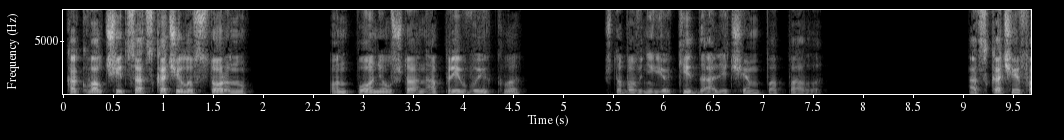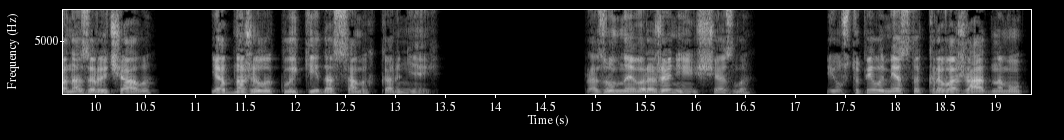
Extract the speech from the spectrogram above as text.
как волчица отскочила в сторону. Он понял, что она привыкла, чтобы в нее кидали, чем попало. Отскочив, она зарычала и обнажила клыки до самых корней. Разумное выражение исчезло и уступило место кровожадному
